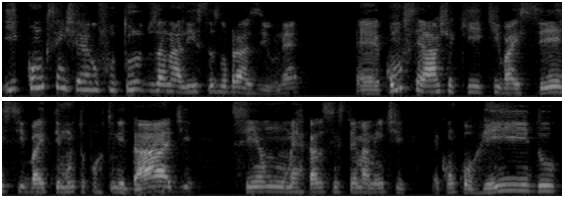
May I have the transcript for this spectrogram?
E como que você enxerga o futuro dos analistas no Brasil, né? É, como você acha que, que vai ser? Se vai ter muita oportunidade? Se é um mercado assim, extremamente é, concorrido?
